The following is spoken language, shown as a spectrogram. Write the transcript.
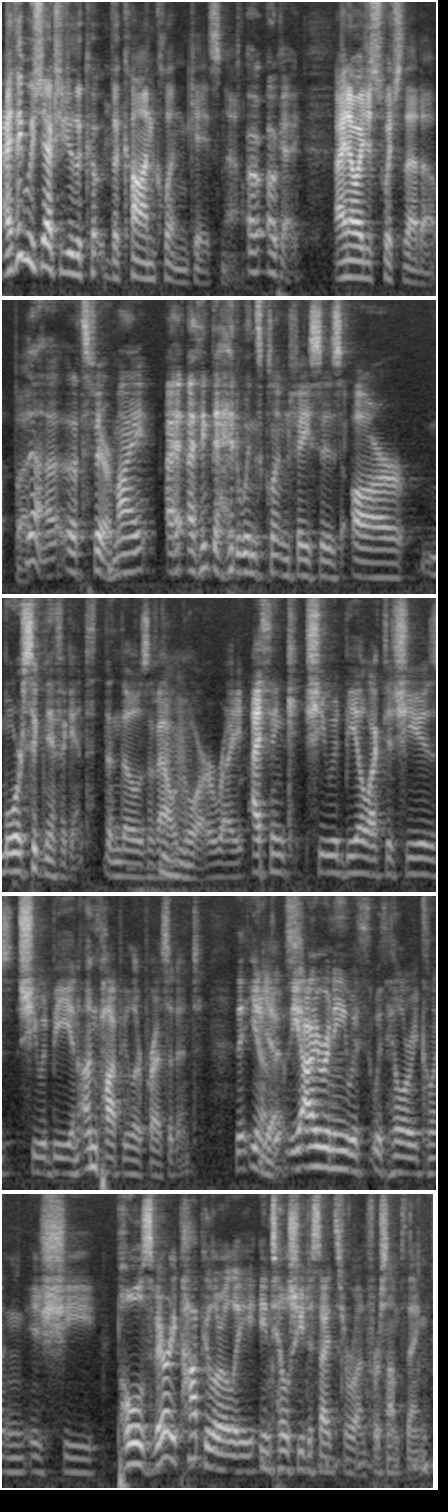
I think we should actually do the co- the con Clinton case now. Oh, okay. I know I just switched that up, but Yeah, that's fair. My, I, I think the headwinds Clinton faces are more significant than those of Al mm-hmm. Gore, right? I think she would be elected. She is. She would be an unpopular president. The, you know, Yes. the, the irony with with Hillary Clinton is she polls very popularly until she decides to run for something.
